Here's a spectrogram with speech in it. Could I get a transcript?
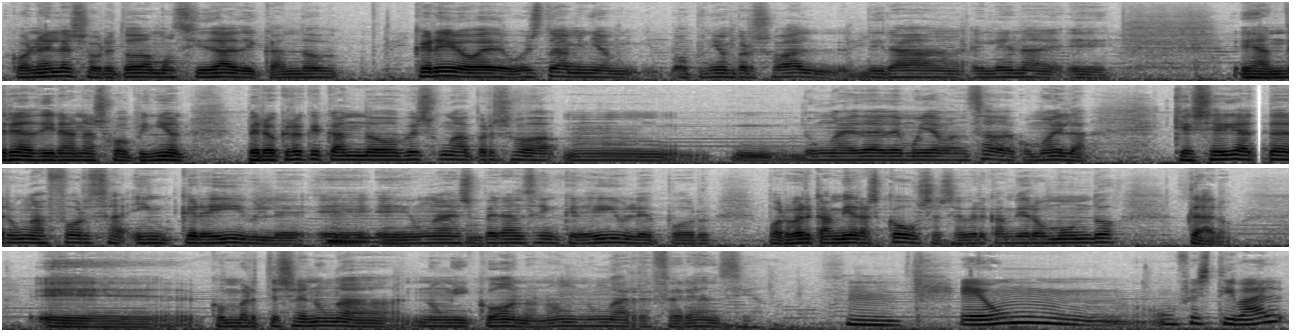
con ela, sobre todo a mocidade, cando creo eu, isto é a miña opinión persoal, dirá Elena eh e Andrea dirá na súa opinión, pero creo que cando ves unha persoa mm, dunha idade moi avanzada como ela, que segue a ter unha forza increíble e, mm. e unha esperanza increíble por, por ver cambiar as cousas e ver cambiar o mundo, claro, eh, convertese nunha, nun icono, non? nunha referencia. Mm. É un, un festival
